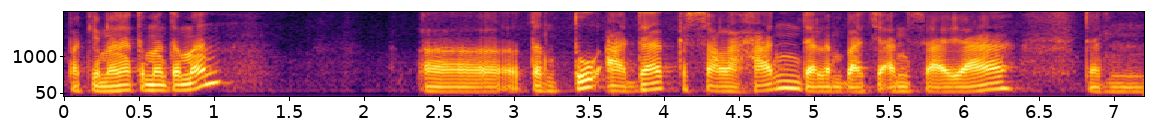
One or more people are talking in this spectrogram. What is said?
Bagaimana teman-teman? Uh, tentu ada kesalahan dalam bacaan saya dan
